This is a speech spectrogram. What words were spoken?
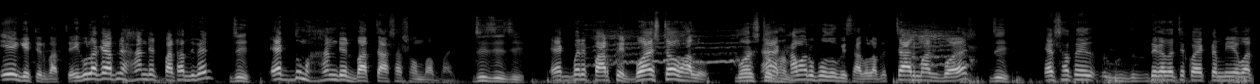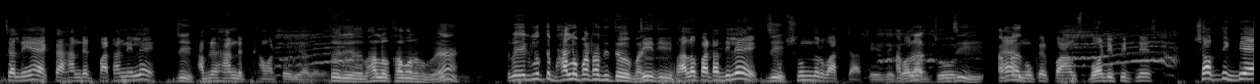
এ গেটের বাচ্চা। এগুলাকে আপনি হান্ড্রেড পাঠা দিবেন। জি। একদম হান্ড্রেড বাচ্চা আসা সম্ভব ভাই। জি জি জি। একবারে পারফেক্ট বয়সটাও ভালো। বয়সটা হ্যাঁ ভালো। খামার উপযোগী ছাগল। আপনি চার মাস বয়স। জি। এর সাথে দেখা যাচ্ছে কয়েকটা মেয়ে বাচ্চা নিয়ে একটা হান্ড্রেড পাঠা নিলে জি। আপনার হান্ড্রেড খামার তৈরি হয়ে যাবে। তৈরি হবে, ভালো খামার হবে হ্যাঁ? তবে এগুলোতে ভালো পাঠা দিতে হবে জি জি ভালো পাঠা দিলে খুব সুন্দর বাচ্চা আসে এই যে গলার ঝুল জি হ্যাঁ, আপনার মুখের পাঞ্চ বডি ফিটনেস সব দিক দিয়ে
